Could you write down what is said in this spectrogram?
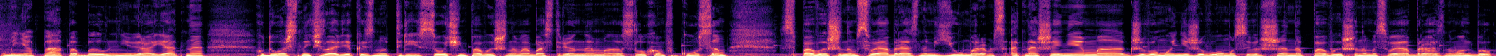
У меня папа был невероятно художественный человек изнутри, с очень повышенным обостренным э, слухом, вкусом, с повышенным своеобразным юмором, с отношением э, к живому и неживому, совершенно повышенным и своеобразным. Он был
